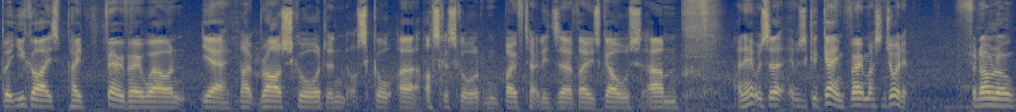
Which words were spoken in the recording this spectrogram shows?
but you guys played very, very well, and yeah, like Raj scored and Oscar, uh, Oscar scored, and both totally deserved those goals. Um, and it was a it was a good game. Very much enjoyed it. Phenomenal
